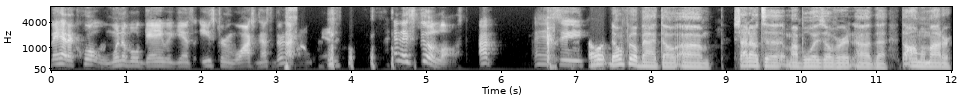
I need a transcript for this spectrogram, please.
they had a quote winnable game against Eastern Washington. Said, They're not going to win, and they still lost. I and see. Don't, don't feel bad though. Um, Shout out to my boys over at uh, the the alma mater,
